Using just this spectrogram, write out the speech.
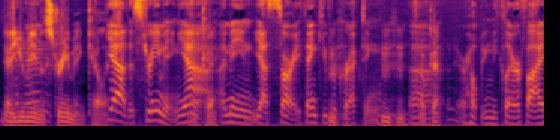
Yeah, you And mean then- the streaming, Kelly? Yeah, the streaming. Yeah. Okay. Mm-hmm. I mean, yes, sorry. Thank you for correcting uh, Okay. or helping me clarify.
